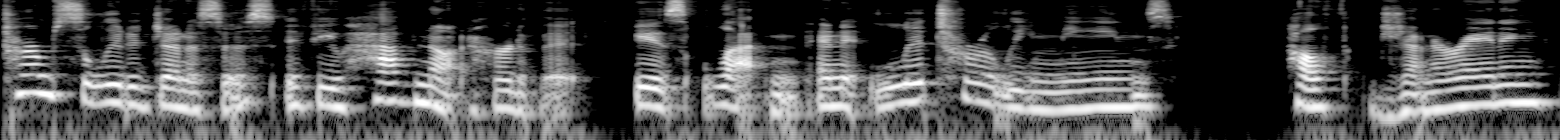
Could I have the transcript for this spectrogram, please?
Term salutogenesis, if you have not heard of it, is Latin and it literally means health generating.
